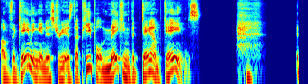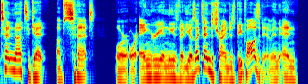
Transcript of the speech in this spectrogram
of the gaming industry is the people making the damn games. I tend not to get upset or or angry in these videos. I tend to try and just be positive and and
